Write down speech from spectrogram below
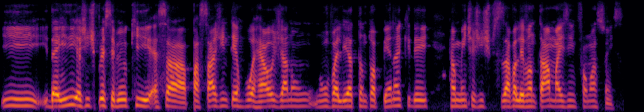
e, e, daí a gente percebeu que essa passagem em tempo real já não, não valia tanto a pena, que daí realmente a gente precisava levantar mais informações.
